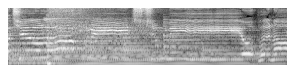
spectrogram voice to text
What your love means to me, open up.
